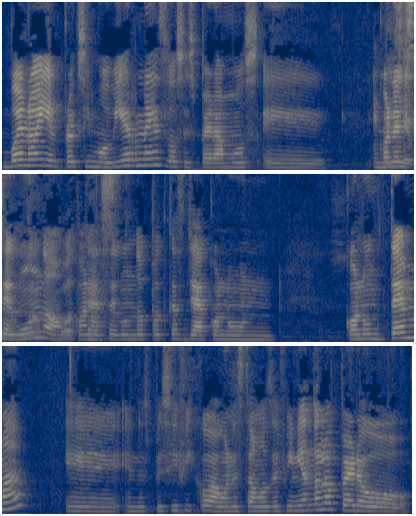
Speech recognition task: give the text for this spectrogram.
Bueno, y el próximo viernes los esperamos eh, con el, segundo, con el segundo podcast ya con un con un tema eh, en específico, aún estamos definiéndolo, pero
